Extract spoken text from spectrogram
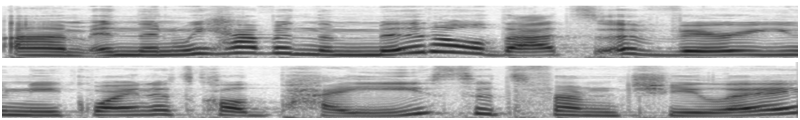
Um, and then we have in the middle, that's a very unique wine. It's called Pais. It's from Chile.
